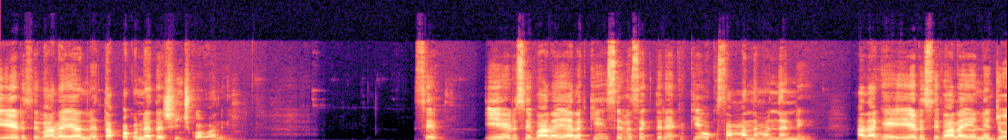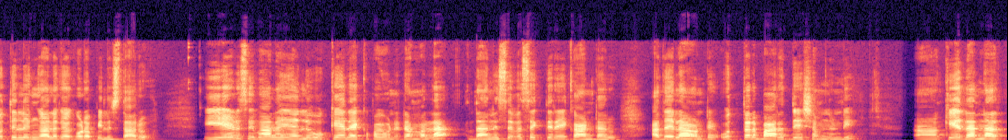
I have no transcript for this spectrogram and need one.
ఈ ఏడు శివాలయాలను తప్పకుండా దర్శించుకోవాలి. శివ్ ఈ ఏడు శివాలయాలకి శివశక్తి రేఖకి ఒక సంబంధం ఉందండి. అలాగే ఏడు శివాలయాల్ని జ్యోతిర్లింగాలుగా కూడా పిలుస్తారు. ఈ ఏడు శివాలయాలు ఒకే రేఖపై ఉండటం వల్ల దాన్ని శివశక్తి రేఖ అంటారు. అది ఎలా ఉంటే ఉత్తర భారతదేశం నుండి కేదార్నాథ్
